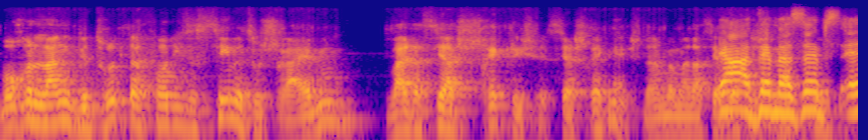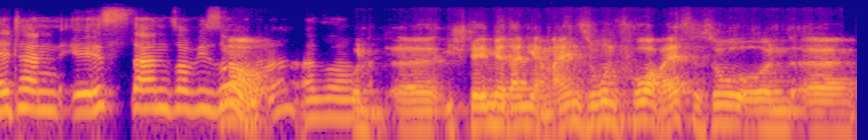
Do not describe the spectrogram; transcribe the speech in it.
wochenlang gedrückt davor, diese Szene zu schreiben, weil das ja schrecklich ist, ja schrecklich, ne? wenn man das ja. Ja, wenn man selbst Eltern ist, dann sowieso. Genau. Ne? Also. Und äh, ich stelle mir dann ja meinen Sohn vor, weißt du so und äh,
